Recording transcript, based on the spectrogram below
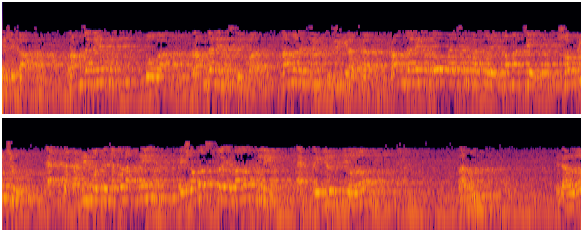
রমজানে তোবা রমজানে রমজানে জিকির রমজানে করে কমাচ্ছে সবকিছু। একটা কাঠির মধ্যে যখন আপনি এই সমস্ত ইবাদতগুলি, একটা বিরতি হলো বারুদ। এটা হলো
